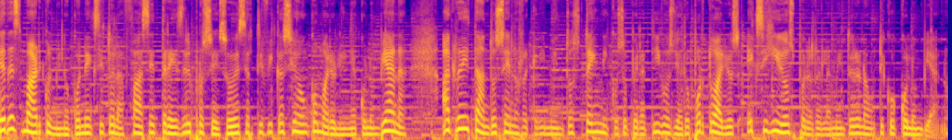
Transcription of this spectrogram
JetSmart culminó con éxito la fase 3 del proceso de certificación como aerolínea colombiana, acreditándose en los requerimientos técnicos, operativos y aeroportuarios exigidos por el Reglamento Aeronáutico colombiano.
